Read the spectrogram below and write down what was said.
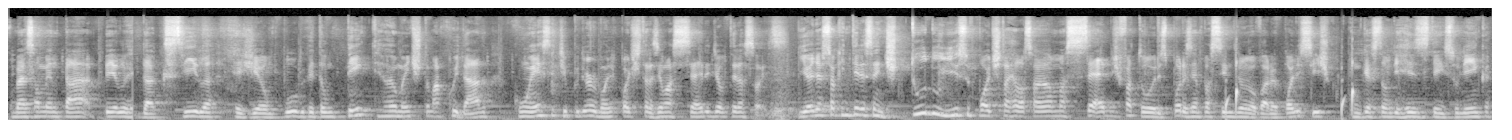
começa a aumentar pelo da axila, região pública, então tem que realmente tomar cuidado com esse tipo de hormônio que pode trazer uma série de alterações. E olha só que interessante, tudo isso pode estar relacionado a uma série de fatores, por exemplo, a síndrome ovário policístico, com questão de resistência insulínica,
